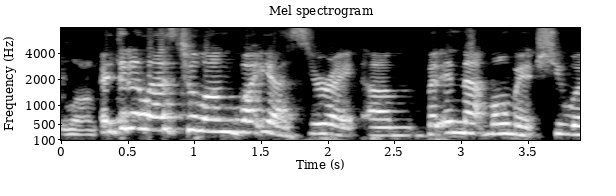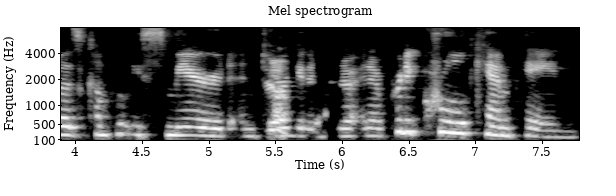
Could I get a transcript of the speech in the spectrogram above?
it didn't last too long, but yes, you're right. Um, but in that moment, she was completely smeared and targeted yeah. in, a, in, a, pretty cruel campaign,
